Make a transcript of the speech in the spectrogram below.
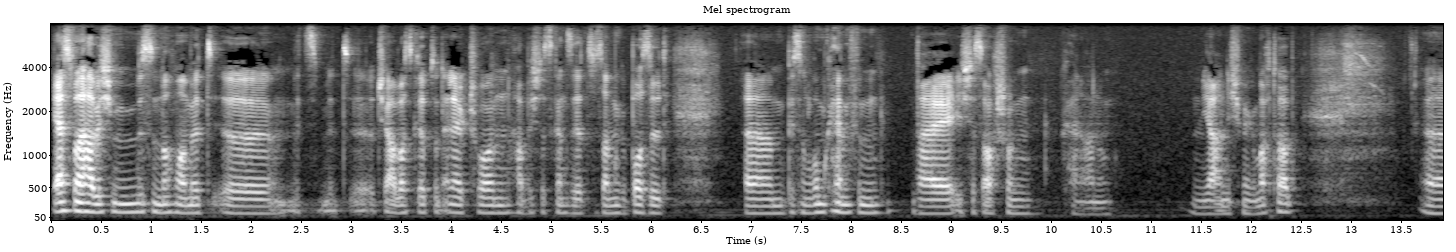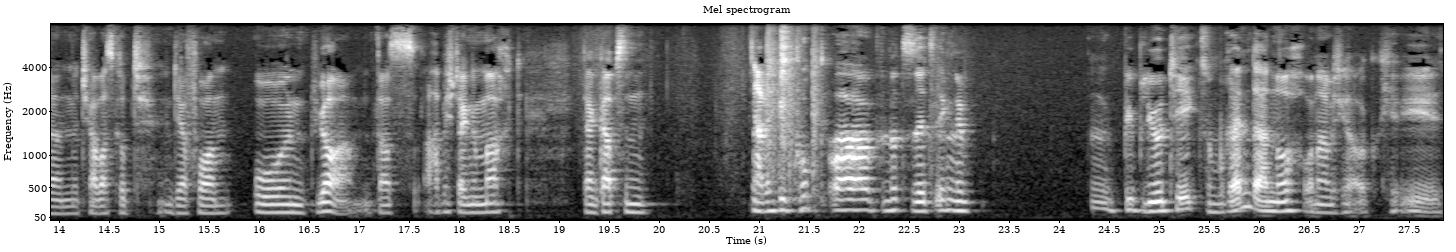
Erstmal habe ich müssen nochmal mit, äh, mit, mit äh, JavaScript und Electron habe ich das Ganze jetzt zusammengebosselt. Ein ähm, bisschen rumkämpfen, weil ich das auch schon, keine Ahnung, ein Jahr nicht mehr gemacht habe. Äh, mit JavaScript in der Form. Und ja, das habe ich dann gemacht. Dann gab es ein. habe ich geguckt, oh, benutze jetzt irgendeine Bibliothek zum Rendern noch. Und dann habe ich gedacht, okay,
